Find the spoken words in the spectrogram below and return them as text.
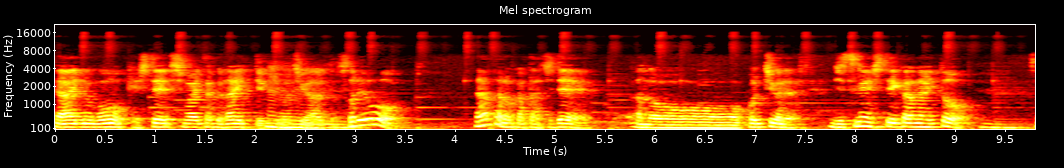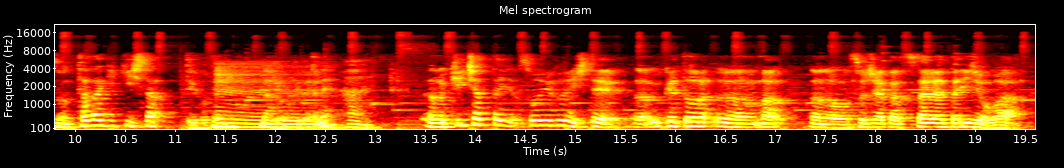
アイヌ語を消してしまいたくないっていう気持ちがあると、それを何かの形であのー、こっちが実現していかないと、うん、そのただ聞きしたっていうことになるわけだよね。はい、あの聞いちゃった以上そういうふうにして受け取ら、まあ、あのそちらから伝えられた以上は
